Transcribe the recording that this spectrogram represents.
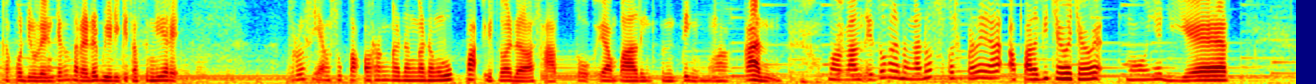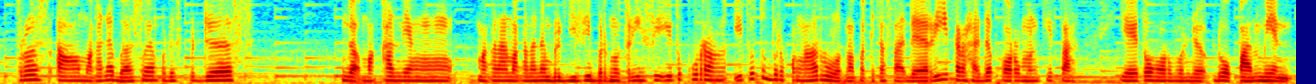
kepedulian kita terhadap diri kita sendiri Terus yang suka orang kadang-kadang lupa itu adalah satu yang paling penting makan. Makan itu kadang-kadang suka sepele ya, apalagi cewek-cewek maunya diet. Terus uh, makannya bakso yang pedes-pedes, nggak makan yang makanan-makanan yang bergizi bernutrisi itu kurang. Itu tuh berpengaruh loh tanpa kita sadari terhadap hormon kita, yaitu hormon do- dopamin.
